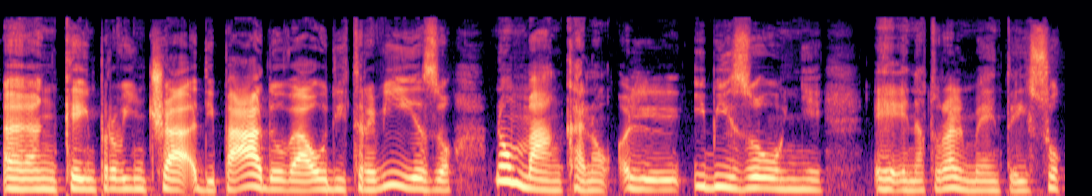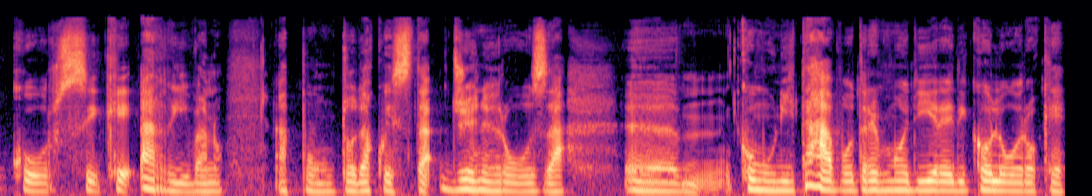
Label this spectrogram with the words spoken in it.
eh, anche in provincia di Padova o di Treviso. Non mancano i bisogni e naturalmente i soccorsi che arrivano appunto da questa generosa eh, comunità, potremmo dire, di coloro che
